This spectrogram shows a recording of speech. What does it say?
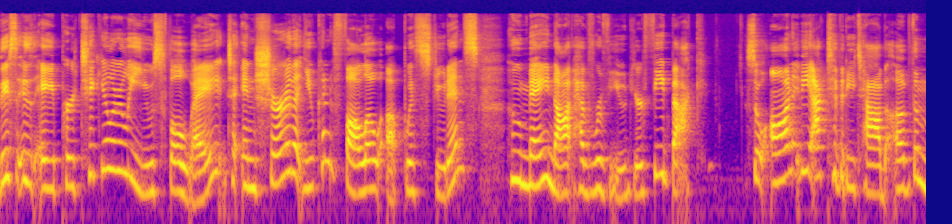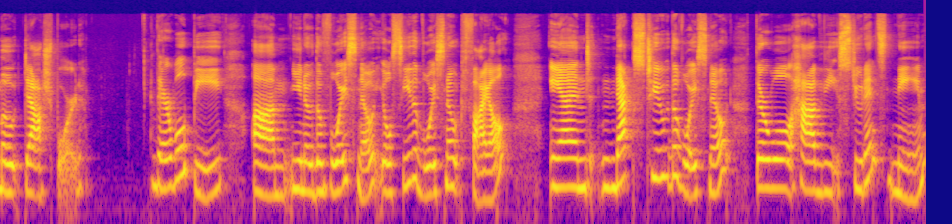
This is a particularly useful way to ensure that you can follow up with students who may not have reviewed your feedback. So, on the activity tab of the Mote dashboard, there will be, um, you know, the voice note. You'll see the voice note file. And next to the voice note, there will have the student's name,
